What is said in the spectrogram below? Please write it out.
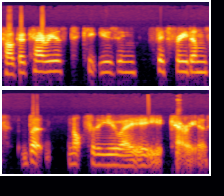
cargo carriers to keep using fifth freedoms, but not for the UAE carriers.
